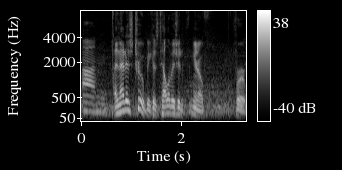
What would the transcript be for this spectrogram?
Um, and that is true because television, you know, for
